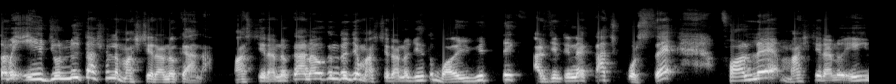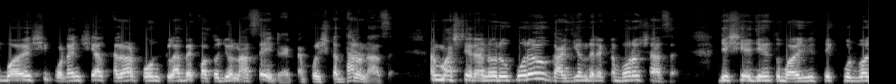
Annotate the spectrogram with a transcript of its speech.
তবে এই জন্যই তো আসলে মাস্টেরানোকে আনা। মাস্টেরানোকে আনাও কিন্তু যে মাস্টেরানো যেহেতু বয়স ভিত্তিক আর্জেন্টিনায় কাজ করছে, ফলে মাস্টেরানো এই বয়সী পটেনশিয়াল খেলোয়াড় কোন ক্লাবে কতজন আছে, এটা একটা পরিষ্কার ধারণা আছে। আর মাস্টেরানোর উপরেও গার্জিয়ানদের একটা ভরসা আছে যে সে যেহেতু বয়স ভিত্তিক ফুটবল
